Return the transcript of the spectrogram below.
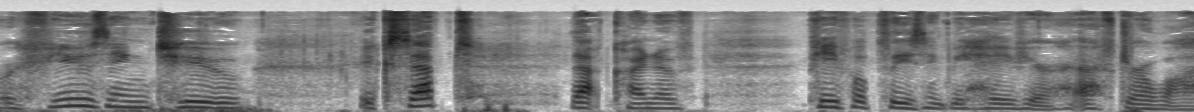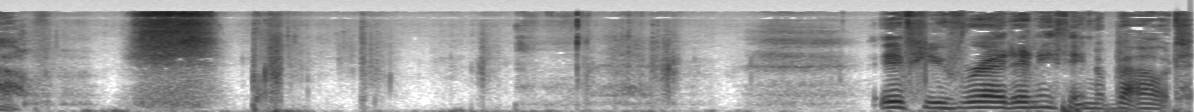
refusing to accept that kind of people pleasing behavior after a while. If you've read anything about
